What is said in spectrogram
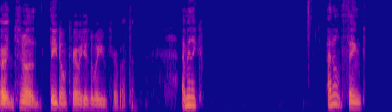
Or to know that they don't care about you the way you care about them. I mean, like, I don't think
